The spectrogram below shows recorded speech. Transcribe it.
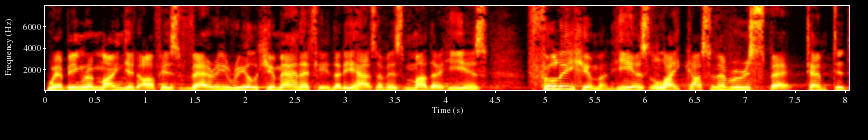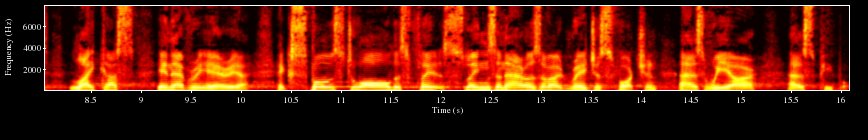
we're being reminded of his very real humanity that he has of his mother. He is fully human. He is like us in every respect, tempted like us in every area, exposed to all the slings and arrows of outrageous fortune as we are as people.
